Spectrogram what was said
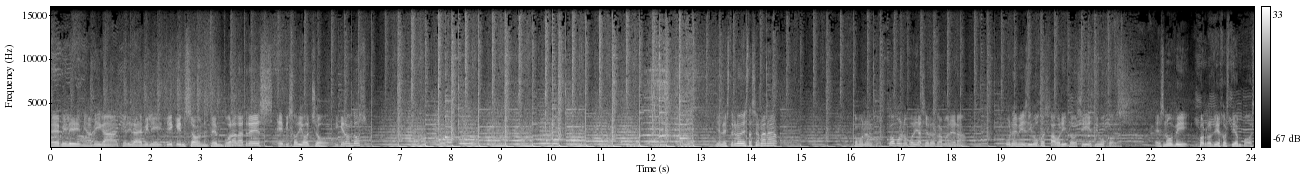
Emily, mi amiga querida Emily Dickinson, temporada 3, episodio 8. ¿Y quedan dos? Y el estreno de esta semana, como no, cómo no podía ser de otra manera, uno de mis dibujos favoritos, sí, dibujos. Snoopy por los viejos tiempos.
